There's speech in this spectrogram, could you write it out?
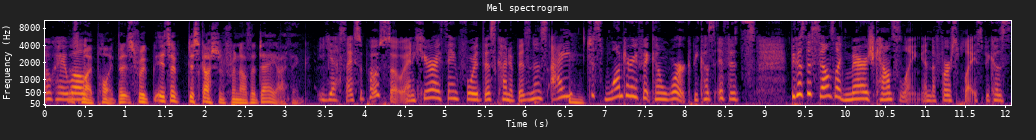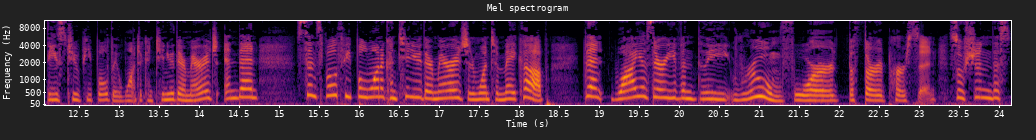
Okay, well, That's my point. But it's for, it's a discussion for another day, I think. yes, I suppose so. And here I think for this kind of business, I Mm. just wonder if it can work because if it's because this sounds like marriage counseling in the first place because these two people they want to continue their marriage and then since both people want to continue their marriage and want to make up, then why is there even the room for the third person? So shouldn't this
